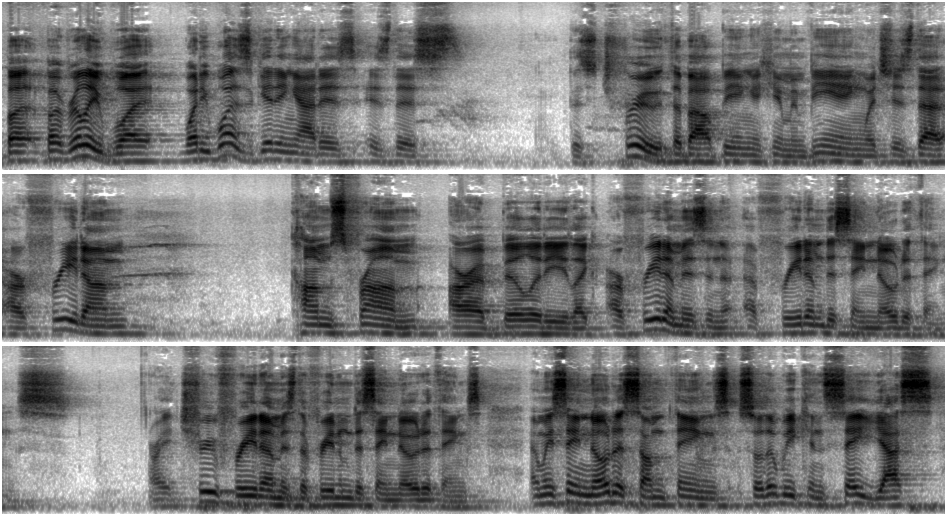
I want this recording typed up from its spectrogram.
But, but really, what, what he was getting at is, is this, this truth about being a human being, which is that our freedom comes from our ability, like our freedom is an, a freedom to say no to things. Right? True freedom is the freedom to say no to things. And we say no to some things so that we can say yes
